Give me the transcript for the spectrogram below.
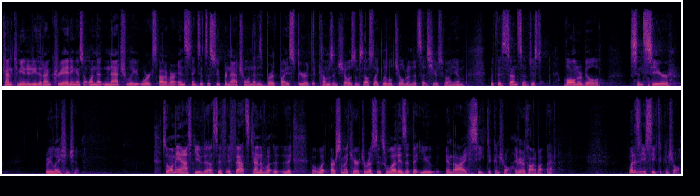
kind of community that I'm creating isn't one that naturally works out of our instincts. It's a supernatural one that is birthed by a spirit that comes and shows themselves like little children that says, Here's who I am, with this sense of just vulnerable, sincere relationship. So let me ask you this. If, if that's kind of what, uh, the, what are some of the characteristics, what is it that you and I seek to control? Have you ever thought about that? What is it you seek to control?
